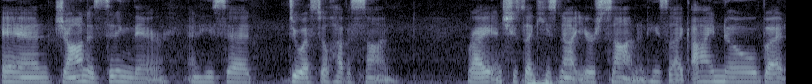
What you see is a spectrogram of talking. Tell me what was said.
and John is sitting there and he said, "Do I still have a son?" Right? And she's like, mm-hmm. "He's not your son." And he's like, "I know, but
